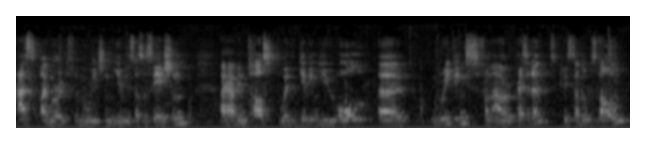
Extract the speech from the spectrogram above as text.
as I work for the Norwegian Humanist Association, I have been tasked with giving you all uh, greetings from our president, Kristian Lomsdalen,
